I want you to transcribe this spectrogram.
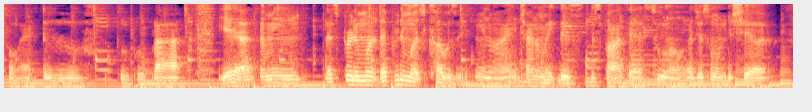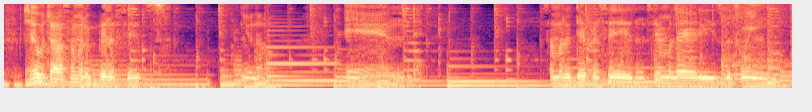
psychoactive, blah blah blah. Yeah, I mean that's pretty much that pretty much covers it. You know, I ain't trying to make this this podcast too long. I just wanted to share share with y'all some of the benefits, you know, and some of the differences and similarities between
